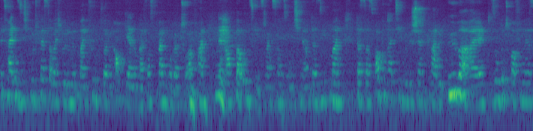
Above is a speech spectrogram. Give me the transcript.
jetzt halten Sie sich gut fest, aber ich würde mit meinen Flugzeugen auch gerne mal vors Brandenburger Tor fahren, denn auch bei uns geht es langsam so nicht mehr. Und da sieht man, dass das operative Geschäft gerade überall so betroffen ist,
